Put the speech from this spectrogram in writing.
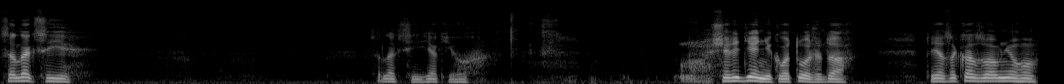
селекції. Селекції, як його? Щереденникова теж, так. Да. То я заказував в нього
